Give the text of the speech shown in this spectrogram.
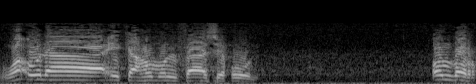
وأولئك هم الفاسقون. انظر.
